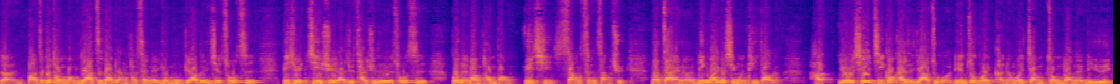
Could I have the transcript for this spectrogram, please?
的，把这个通膨压制到两 percent 的一个目标的一些措施，必须继续来去采取这些措施，不能让通膨预期上升上去。那再来呢，另外一个新闻提到了。好，有些机构开始压住了，联总会可能会将终端的利率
